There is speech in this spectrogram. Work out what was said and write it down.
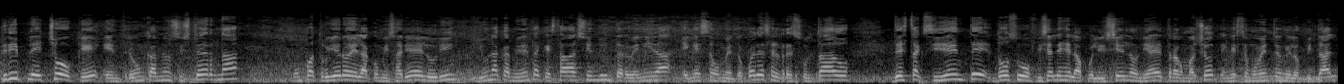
triple choque entre un camión cisterna, un patrullero de la comisaría de Lurín y una camioneta que estaba siendo intervenida en ese momento. ¿Cuál es el resultado de este accidente? Dos suboficiales de la policía en la unidad de Traumashot, en este momento en el hospital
